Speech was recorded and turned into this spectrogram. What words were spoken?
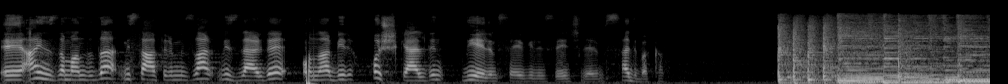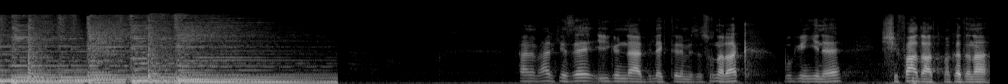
e, aynı zamanda da misafirimiz var. Bizler de ona bir hoş geldin diyelim sevgili izleyicilerimiz. Hadi bakalım. Efendim herkese iyi günler dileklerimizi sunarak bugün yine şifa dağıtmak adına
